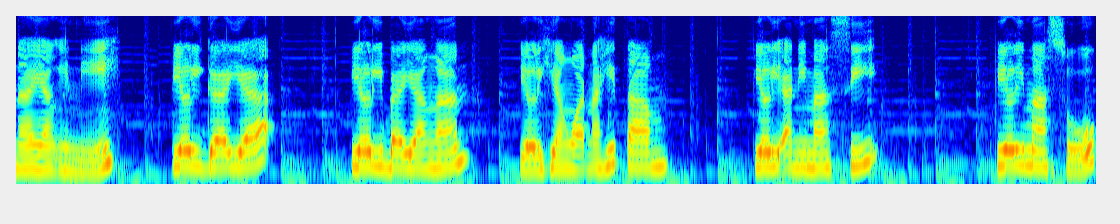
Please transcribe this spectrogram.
Nah, yang ini pilih gaya, pilih bayangan, pilih yang warna hitam, pilih animasi, pilih masuk,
